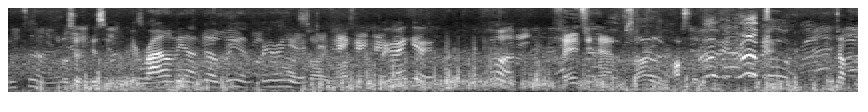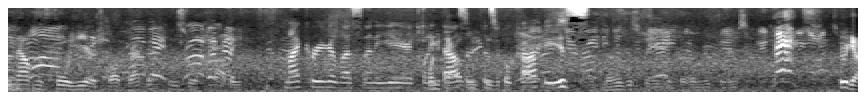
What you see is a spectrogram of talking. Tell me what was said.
What's up? What's it? You're riling me up. No, bring it. Bring it right here. Bring it right here. Come on. Fancy hat. I'm sorry, lost it. It's up now for four years. Well, rapid is your hobby. My career less than a year. 20,000 physical copies. Millions of screens for new games. Here we go.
